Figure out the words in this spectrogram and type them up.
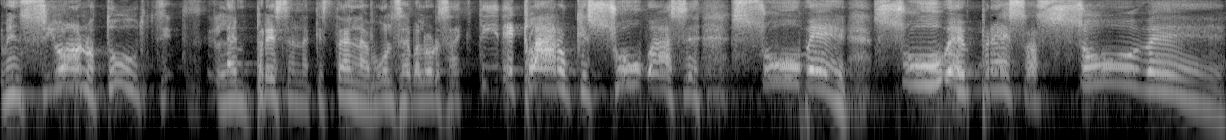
menciono tú, la empresa en la que está en la bolsa de valores, a ti declaro que subas, sube, sube empresa, sube.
